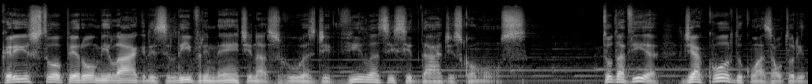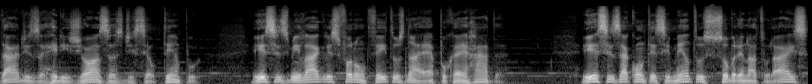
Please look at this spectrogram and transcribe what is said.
Cristo operou milagres livremente nas ruas de vilas e cidades comuns. Todavia, de acordo com as autoridades religiosas de seu tempo, esses milagres foram feitos na época errada. Esses acontecimentos sobrenaturais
